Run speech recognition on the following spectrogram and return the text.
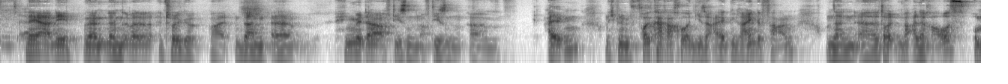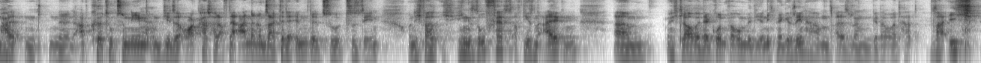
sind äh, Naja, nee, und dann, dann, entschuldige mal, und dann äh, hingen wir da auf diesen, auf diesen ähm, Algen und ich bin mit Vollkaracho in diese Algen reingefahren und dann äh, sollten wir alle raus, um halt ein, eine, eine Abkürzung zu nehmen, Ja. um diese Orcas halt auf der anderen Seite der Insel zu, zu sehen. Und ich war, ich hing so fest auf diesen Algen. Ähm, und ich glaube, der Grund, warum wir die ja nicht mehr gesehen haben und es alles so lange gedauert hat, war ich,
